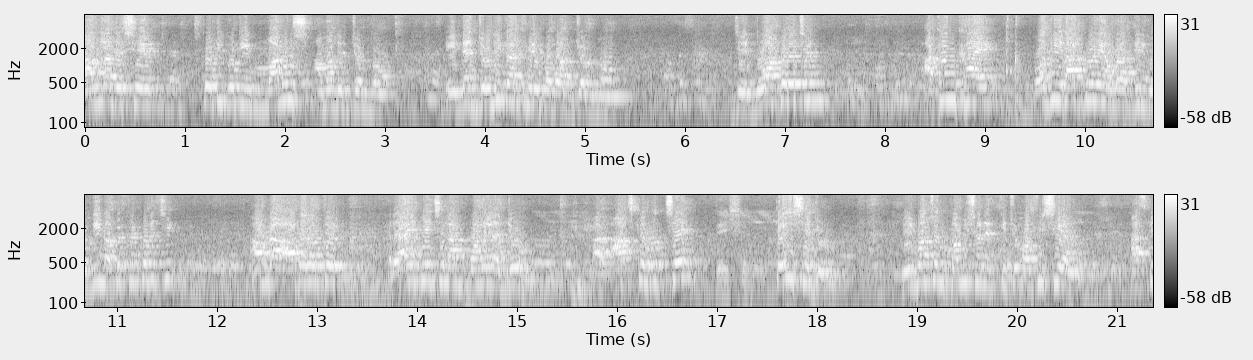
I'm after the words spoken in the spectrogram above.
বাংলাদেশের কোটি কোটি মানুষ আমাদের জন্য, এই ন্যায্য অধিকার ফিরে পাওয়ার জন্য যে দোয়া করেছেন, আকাঙ্ক্ষায়, অধীর আগ্রহে আমরা দীর্ঘদিন অপেক্ষা করেছি। আমরা আদালতের রায় পেয়েছিলাম পহেলা জুন আর আজকে হচ্ছে তেইশে জুন। নির্বাচন কমিশনের কিছু অফিসিয়াল আজকে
